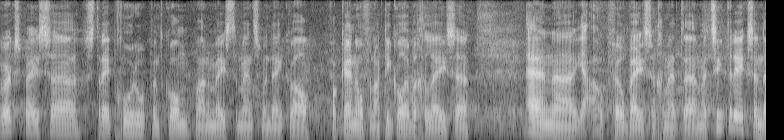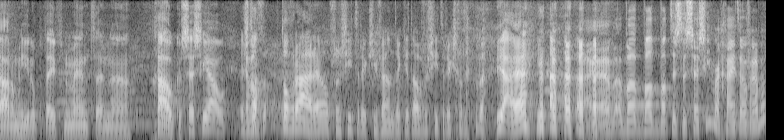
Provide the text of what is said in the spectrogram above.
workspace-guru.com, waar de meeste mensen me denk ik wel van kennen of een artikel hebben gelezen. En eh, ja, ook veel bezig met, eh, met Citrix en daarom hier op het evenement. En eh, ga ook een sessie houden. Is toch, toch raar hè, op zo'n Citrix-event dat je het over Citrix gaat hebben. Ja, hè? Ja, eh, wat, wat, wat is de sessie? Waar ga je het over hebben?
